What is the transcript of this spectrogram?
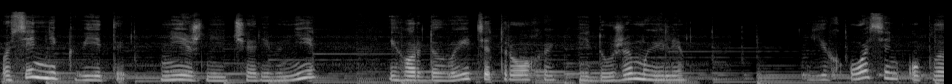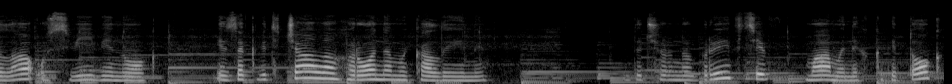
осінні квіти, ніжні й чарівні, і гордовиті трохи, і дуже милі. Їх осінь уплила у свій вінок і заквітчала гронами калини. До чорнобривців маминих квіток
